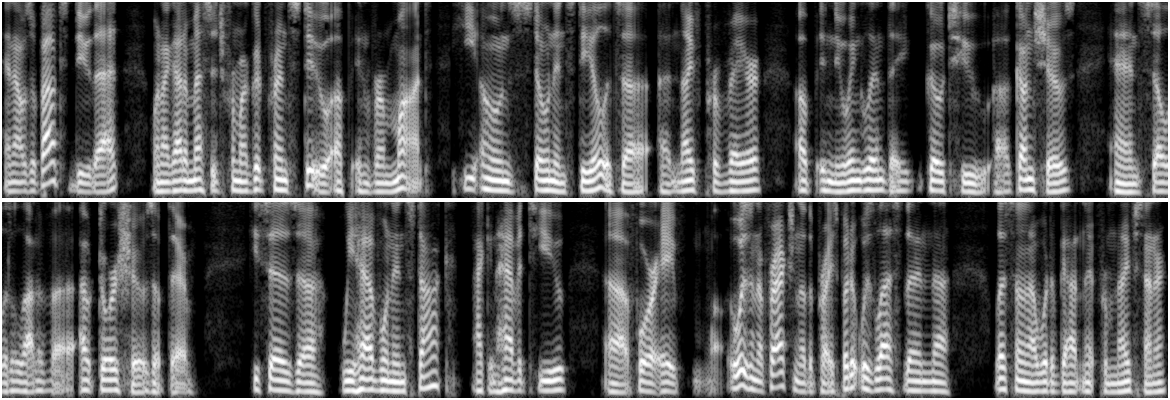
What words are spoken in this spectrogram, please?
And I was about to do that when I got a message from our good friend Stu up in Vermont. He owns Stone and Steel. It's a, a knife purveyor up in New England. They go to uh, gun shows and sell at a lot of uh, outdoor shows up there. He says, uh, "We have one in stock. I can have it to you uh, for a. Well, it wasn't a fraction of the price, but it was less than uh, less than I would have gotten it from Knife Center."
